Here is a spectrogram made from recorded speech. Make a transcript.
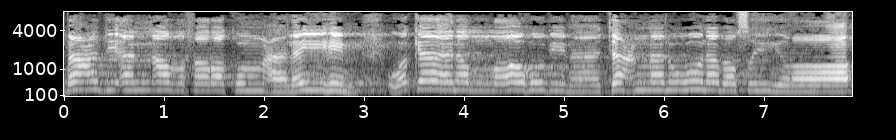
بعد أن أظفركم عليهم وكان الله بما تعملون بصيرا.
